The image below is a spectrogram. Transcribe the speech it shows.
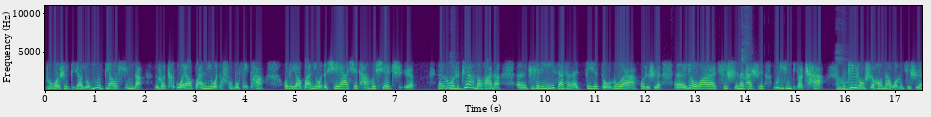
如果是比较有目标性的，比如说特我要管理我的腹部肥胖，或者要管理我的血压、血糖和血脂，那如果是这样的话呢，呃，这些零零散散的这些走路啊，或者是呃遛弯啊，其实呢，它是目的性比较差。那这种时候呢，我们其实，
